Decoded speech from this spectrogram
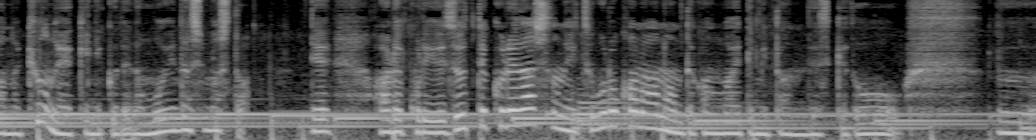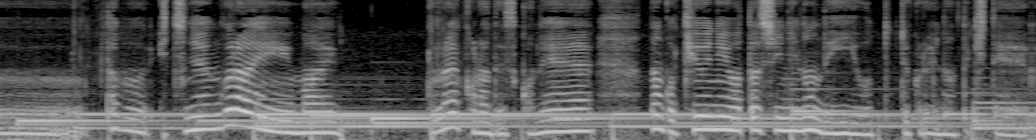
あの今日の焼肉でね思い出しました。であれこれ譲ってくれだしたのいつ頃かななんて考えてみたんですけどうーん多分1年ぐらい前ぐらいからですかねなんか急に私に飲んでいいよって言ってくれるようになってきて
